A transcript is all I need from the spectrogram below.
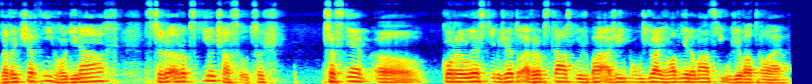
ve večerních hodinách středoevropského času, což přesně koreluje s tím, že je to evropská služba a že ji používají hlavně domácí uživatelé,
